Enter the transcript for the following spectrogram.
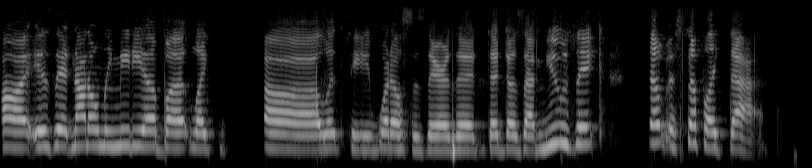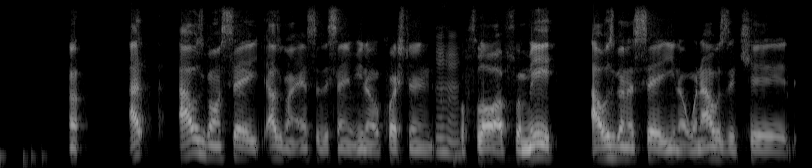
Uh, is it not only media, but like, uh, let's see, what else is there that that does that? Music, stuff stuff like that. I I was gonna say I was gonna answer the same you know question Mhm. for Flaw. For me, I was gonna say you know when I was a kid,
